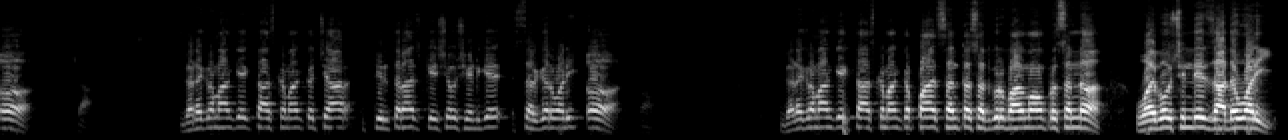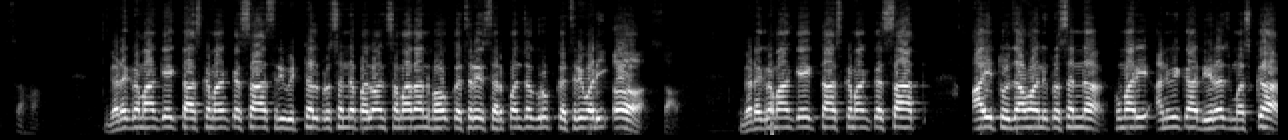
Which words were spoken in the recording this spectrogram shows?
अ. गट क्रमांक एक तास क्रमांक चार तीर्थराज केशव शेंडगे सरगरवाडी अ. गट क्रमांक एक तास क्रमांक पाच संत सद्गुरू बाळमाव प्रसन्न वैभव शिंदे जाधववाडी. सहा. गट क्रमांक एक तास क्रमांक सहा श्री विठ्ठल प्रसन्न पहलवान समाधान भाऊ कचरे सरपंच ग्रुप कचरेवाडी अ. गट क्रमांक एक तास क्रमांक सात आई तुळजाभवानी प्रसन्न कुमारी अन्विका धीरज मस्कर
